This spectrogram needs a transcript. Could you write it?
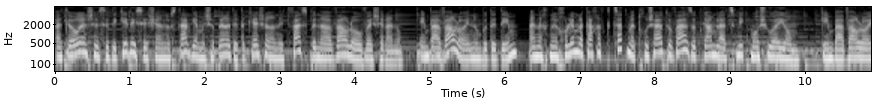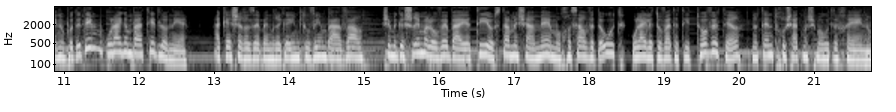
התיאוריה של סדיקידיס היא שהנוסטלגיה משפרת את הקשר הנתפס בין העבר להווה שלנו. אם בעבר לא היינו בודדים, אנחנו יכולים לקחת קצת מהתחושה הטובה הזאת גם לעצמי כמו שהוא היום. כי אם בעבר לא היינו בודדים, אולי גם בעתיד לא נהיה. הקשר הזה בין רגעים טובים בעבר, שמגשרים על הווה בעייתי או סתם משעמם או חסר ודאות, אולי לטובת עתיד טוב יותר, נותן תחושת משמעות לחיינו.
